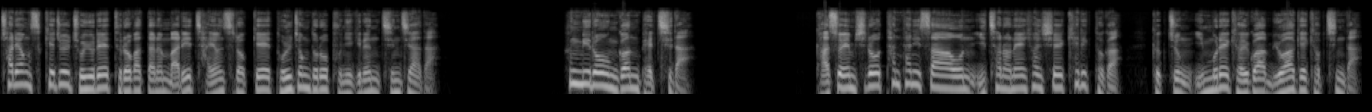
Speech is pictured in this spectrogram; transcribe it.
촬영 스케줄 조율에 들어갔다는 말이 자연스럽게 돌 정도로 분위기는 진지하다. 흥미로운 건 배치다. 가수 MC로 탄탄히 쌓아온 이찬원의 현실 캐릭터가 극중 인물의 결과 묘하게 겹친다.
